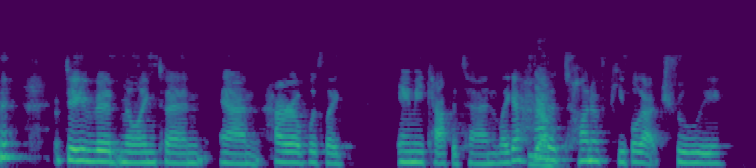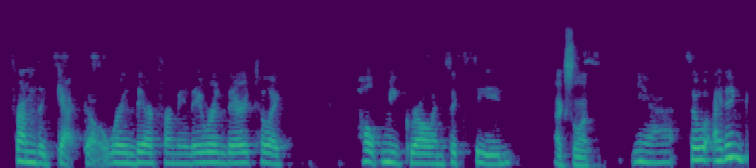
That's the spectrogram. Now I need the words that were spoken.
David Millington, and higher up was like Amy Capitan. Like I had yeah. a ton of people that truly from the get go were there for me. They were there to like help me grow and succeed. Excellent. Yeah. So I think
